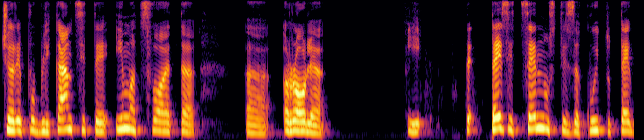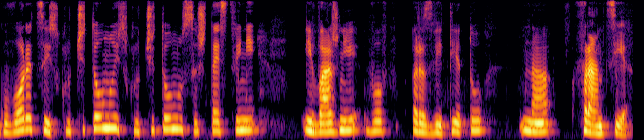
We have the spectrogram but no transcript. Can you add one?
че републиканците имат своята а, роля и тези ценности, за които те говорят, са изключително, изключително съществени и важни в развитието на Франция.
